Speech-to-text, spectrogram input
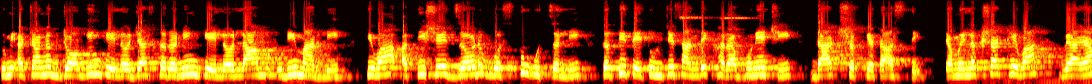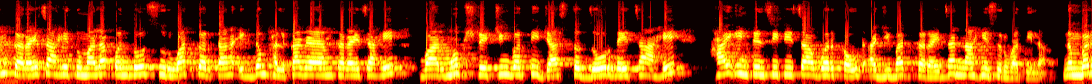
तुम्ही अचानक जॉगिंग केलं जास्त रनिंग केलं लांब उडी मारली किंवा अतिशय जड वस्तू उचलली तर तिथे तुमचे सांधे खराब होण्याची दाट शक्यता असते. त्यामुळे लक्षात ठेवा व्यायाम करायचा आहे तुम्हाला पण तो सुरुवात करताना एकदम हलका व्यायाम करायचा आहे. वॉर्मअप स्ट्रेचिंग वरती जास्त जोर द्यायचा आहे. हाय इंटेन्सिटीचा वर्कआउट अजिबात करायचा नाही सुरुवातीला. नंबर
